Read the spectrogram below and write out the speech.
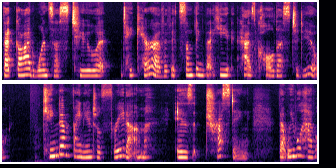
that God wants us to take care of if it's something that He has called us to do. Kingdom financial freedom is trusting that we will have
